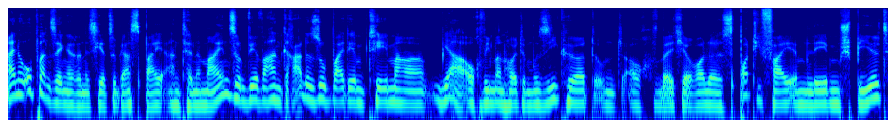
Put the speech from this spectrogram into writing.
Eine Opernsängerin ist hier zu Gast bei Antenne Mainz und wir waren gerade so bei dem Thema, ja, auch wie man heute Musik hört und auch welche Rolle Spotify im Leben spielt.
